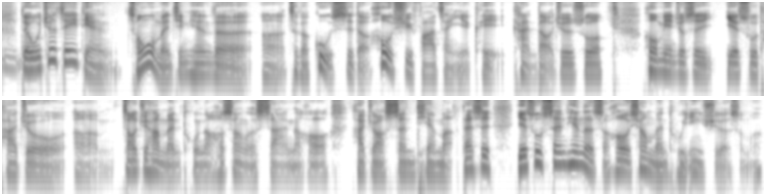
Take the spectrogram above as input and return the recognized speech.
嗯，对我觉得这一点从我们今天的呃这个故事的后续发展也可以看到，就是说后面就是耶稣他就呃召集他门徒，然后上了山，然后他就要升天嘛。但是耶稣升天的时候，向门徒应许了什么？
